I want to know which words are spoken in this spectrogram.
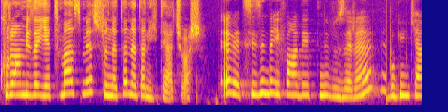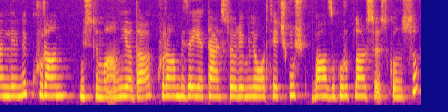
Kur'an bize yetmez mi? Sünnete neden ihtiyaç var? Evet, sizin de ifade ettiğiniz üzere bugün kendilerini Kur'an Müslümanı ya da Kur'an bize yeter söylemiyle ortaya çıkmış bazı gruplar söz konusu.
